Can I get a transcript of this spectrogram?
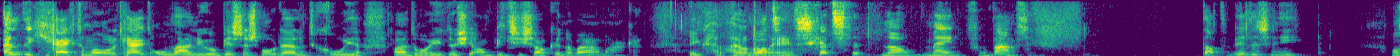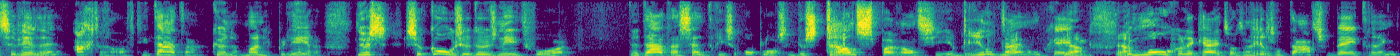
En dat je krijgt de mogelijkheid om naar nieuwe businessmodellen te groeien, waardoor je dus je ambities zou kunnen waarmaken. Ik helemaal Wat eens. schetste nou mijn verbazing? Dat willen ze niet. Want ze willen achteraf die data kunnen manipuleren. Dus ze kozen dus niet voor de datacentrische oplossing. Dus transparantie, real-time Ja, omgeving. ja, ja. De mogelijkheid tot een resultaatsverbetering.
